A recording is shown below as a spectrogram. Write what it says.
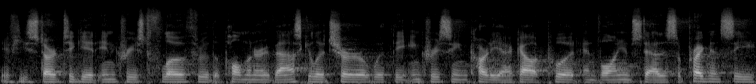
If you start to get increased flow through the pulmonary vasculature with the increasing cardiac output and volume status of pregnancy,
